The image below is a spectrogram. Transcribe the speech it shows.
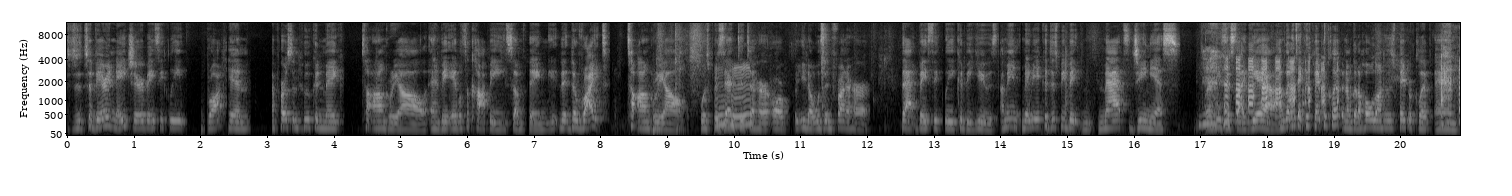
to, to very nature basically brought him a person who could make ter'angreal and be able to copy something. The, the right ter'angreal was presented to mm-hmm. her, or you know, was in front of her that basically could be used. I mean, maybe it could just be Mat's genius. Where he's just like, yeah, I'm gonna take this paperclip and I'm gonna hold onto this paperclip and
